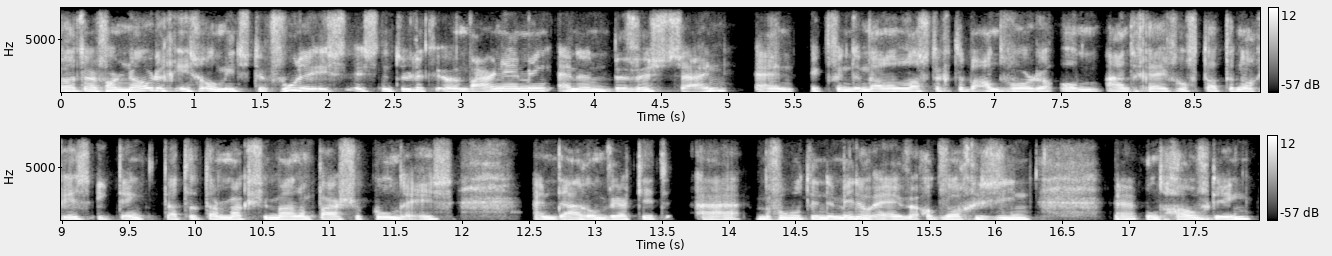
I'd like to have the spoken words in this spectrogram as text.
Wat er voor nodig is om iets te voelen, is, is natuurlijk een waarneming en een bewustzijn. En ik vind hem wel lastig te beantwoorden om aan te geven of dat er nog is. Ik denk dat het er maximaal een paar seconden is. En daarom werd dit eh, bijvoorbeeld in de middeleeuwen ook wel gezien, eh, onthoofding,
